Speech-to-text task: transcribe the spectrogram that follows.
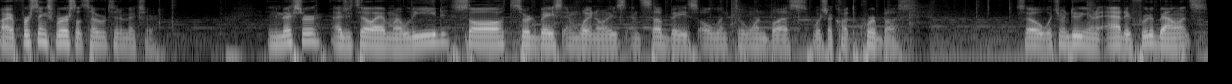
Alright, first things first, let's head over to the mixer. In the mixer, as you can tell, I have my lead, saw, distorted bass, and white noise, and sub bass all linked to one bus, which I call the chord bus. So what you want to do, you're going to add a Fruity Balance.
